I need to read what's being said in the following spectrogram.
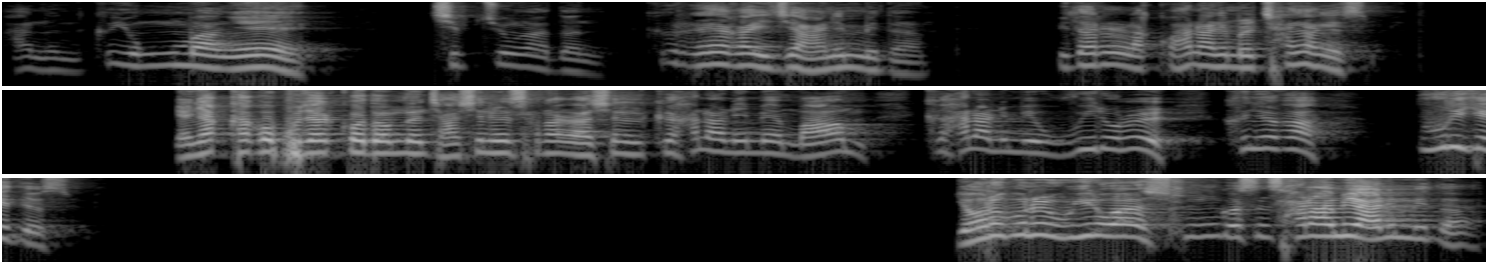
하는 그 욕망에 집중하던 그 레아가 이제 아닙니다. 유다를 낳고 하나님을 찬양했습니다. 연약하고 보잘것없는 자신을 사랑하시는 그 하나님의 마음, 그 하나님의 위로를 그녀가 누리게 되었습니다. 여러분을 위로할 수 있는 것은 사람이 아닙니다.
